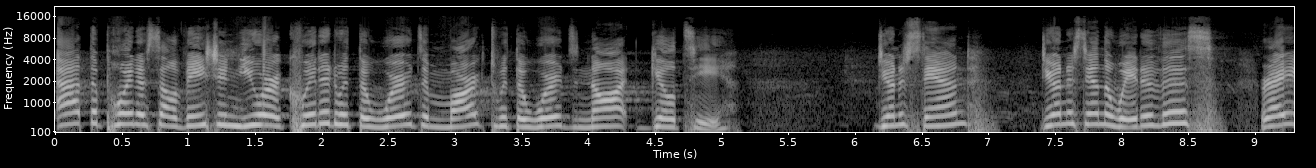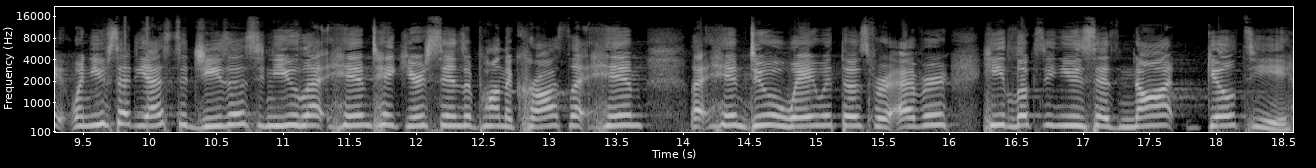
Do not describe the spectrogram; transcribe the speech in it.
at the point of salvation, you are acquitted with the words and marked with the words, not guilty. Do you understand? Do you understand the weight of this? Right? When you said yes to Jesus and you let him take your sins upon the cross, let him let him do away with those forever, he looks at you and says, "Not guilty."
